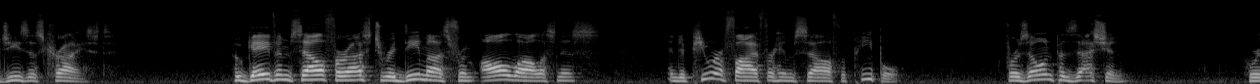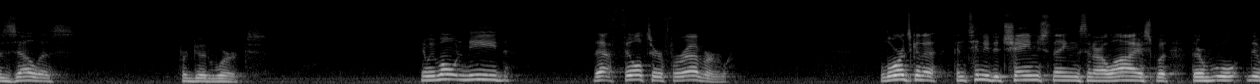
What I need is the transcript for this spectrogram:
Jesus Christ, who gave himself for us to redeem us from all lawlessness and to purify for himself a people for his own possession who are zealous for good works. And we won't need that filter forever. The Lord's going to continue to change things in our lives, but there will, there,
